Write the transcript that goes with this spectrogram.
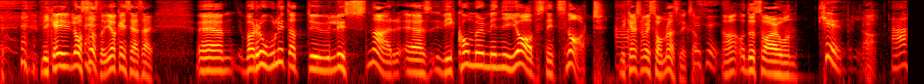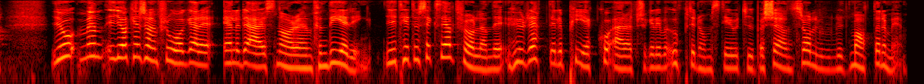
Vi kan ju låtsas då. Jag kan ju säga så här. Eh, vad roligt att du lyssnar. Eh, vi kommer med nya avsnitt snart. Det kanske var i somras liksom. Precis. Ja, och då svarar hon Kul! Ja. Ja. Jo, men jag kanske har en fråga, eller det är snarare en fundering. I ett heterosexuellt förhållande, hur rätt eller PK är att försöka leva upp till de stereotypa könsroller vi blivit matade med?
